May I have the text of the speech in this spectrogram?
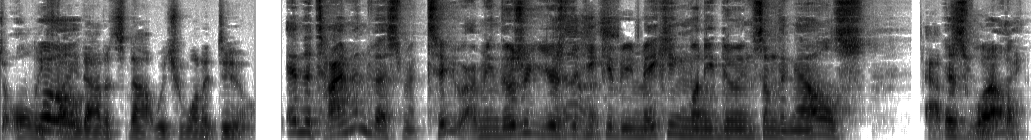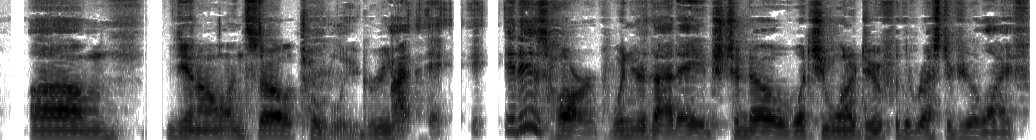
to only well, find out it's not what you want to do and the time investment too. I mean, those are years yes. that he could be making money doing something else Absolutely. as well. Um, you know, and so totally agree. I, it, it is hard when you're that age to know what you want to do for the rest of your life.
